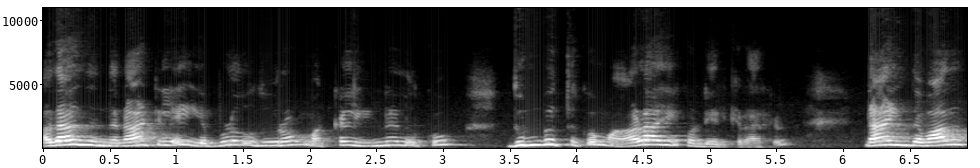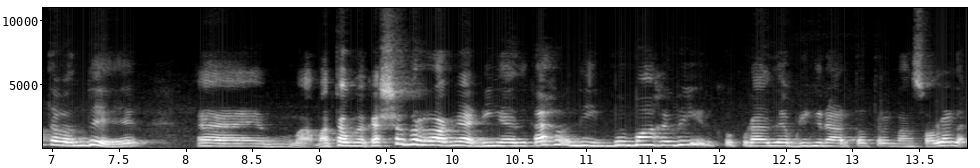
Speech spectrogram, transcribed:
அதாவது இந்த நாட்டிலே எவ்வளவு தூரம் மக்கள் இன்னலுக்கும் துன்பத்துக்கும் ஆளாகி கொண்டிருக்கிறார்கள். நான் இந்த வாதத்தை வந்து மற்றவங்க கஷ்டப்படுறாங்க. நீங்கள் அதுக்காக வந்து இன்பமாகவே இருக்கக்கூடாது அப்படிங்கிற அர்த்தத்தில் நான் சொல்லலை.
